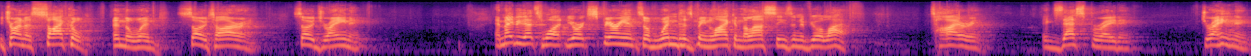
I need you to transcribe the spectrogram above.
You're trying to cycle in the wind. So tiring, so draining. And maybe that's what your experience of wind has been like in the last season of your life tiring, exasperating, draining.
